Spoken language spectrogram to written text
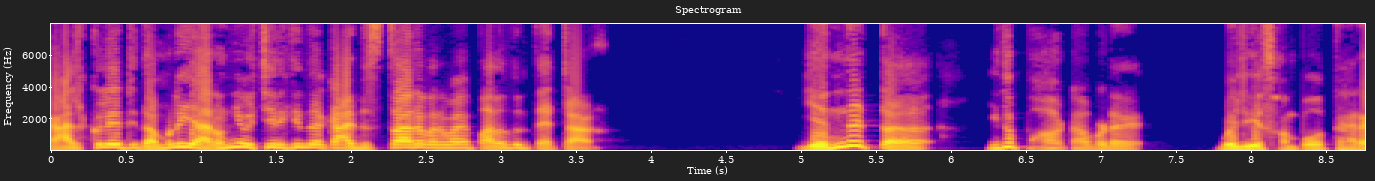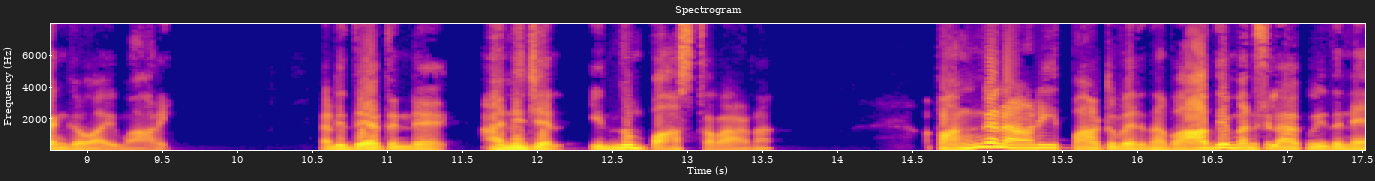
കാൽക്കുലേറ്റ് നമ്മൾ ഈ അറിഞ്ഞു വെച്ചിരിക്കുന്നതൊക്കെ അടിസ്ഥാനപരമായ പലതും തെറ്റാണ്. എന്നിട്ട് ഇത് പാട്ട് അവിടെ വലിയ സംഭവ തരംഗമായി മാറി. കാരണം ഇദ്ദേഹത്തിന്റെ അനുജൽ ഇന്നും പാസ്റ്ററാണ്. അപ്പം അങ്ങനാണ് ഈ പാട്ട് വരുന്നത്. അപ്പം ആദ്യം മനസ്സിലാക്കും ഇത് നേ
